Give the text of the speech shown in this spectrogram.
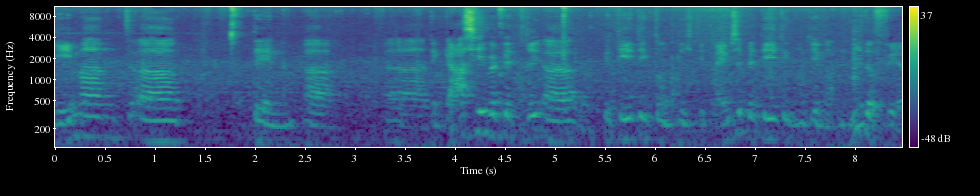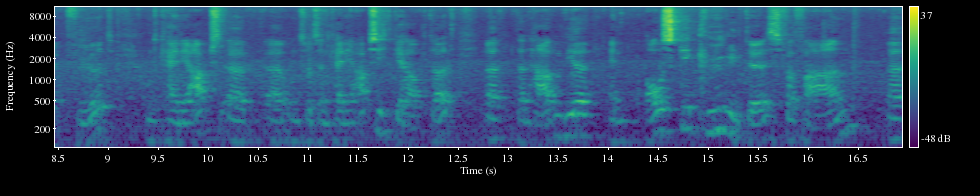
jemand den den Gashebel betätigt und nicht die Bremse betätigt und jemanden niederführt, und, keine Abs äh, äh, und sozusagen keine Absicht gehabt hat, äh, dann haben wir ein ausgeklügeltes Verfahren, äh,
